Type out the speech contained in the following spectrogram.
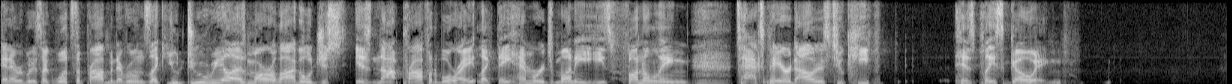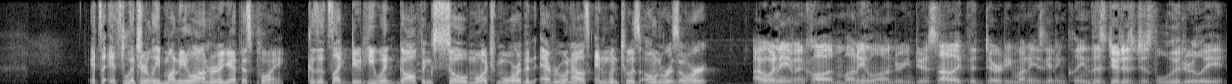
and everybody's like, "What's the problem?" And everyone's like, "You do realize Mar-a-Lago just is not profitable, right? Like they hemorrhage money. He's funneling taxpayer dollars to keep his place going. It's it's literally money laundering at this point." Because it's like, dude, he went golfing so much more than everyone else and went to his own resort. I wouldn't even call it money laundering, dude. It's not like the dirty money is getting clean. This dude is just literally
